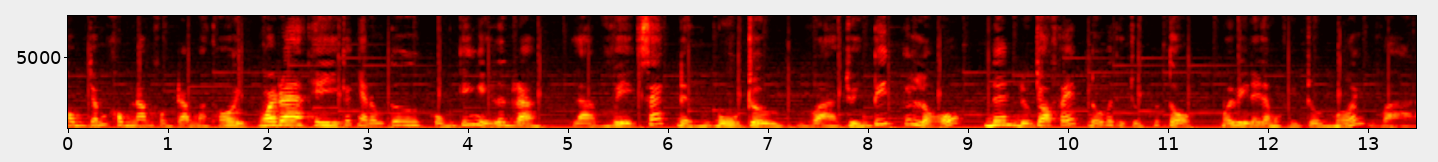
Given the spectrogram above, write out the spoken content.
0.05% mà thôi. Ngoài ra thì các nhà đầu tư cũng kiến nghị lên rằng là việc xác định bù trừ và chuyển tiếp cái lỗ nên được cho phép đối với thị trường crypto. Bởi vì đây là một thị trường mới và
